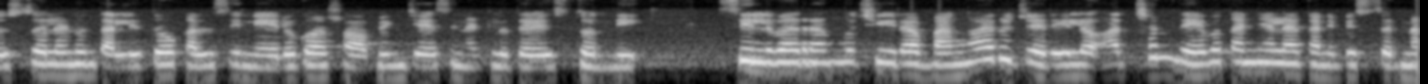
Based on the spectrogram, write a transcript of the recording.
దుస్తులను తల్లితో కలిసి నేరుగా షాపింగ్ చేసినట్లు తెలుస్తుంది. సిల్వర్ రంగు చీర బంగారు జరీలో అచ్చం దేవకన్యలా కనిపిస్తున్న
